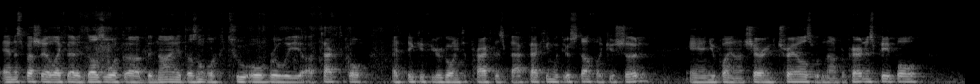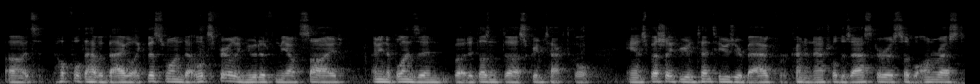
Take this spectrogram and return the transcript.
and especially I like that it does look uh, benign. It doesn't look too overly uh, tactical. I think if you're going to practice backpacking with your stuff like you should, and you plan on sharing trails with non-preparedness people, uh, it's helpful to have a bag like this one that looks fairly muted from the outside, I mean, it blends in, but it doesn't uh, scream tactical. And especially if you intend to use your bag for kind of natural disasters, civil unrest,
